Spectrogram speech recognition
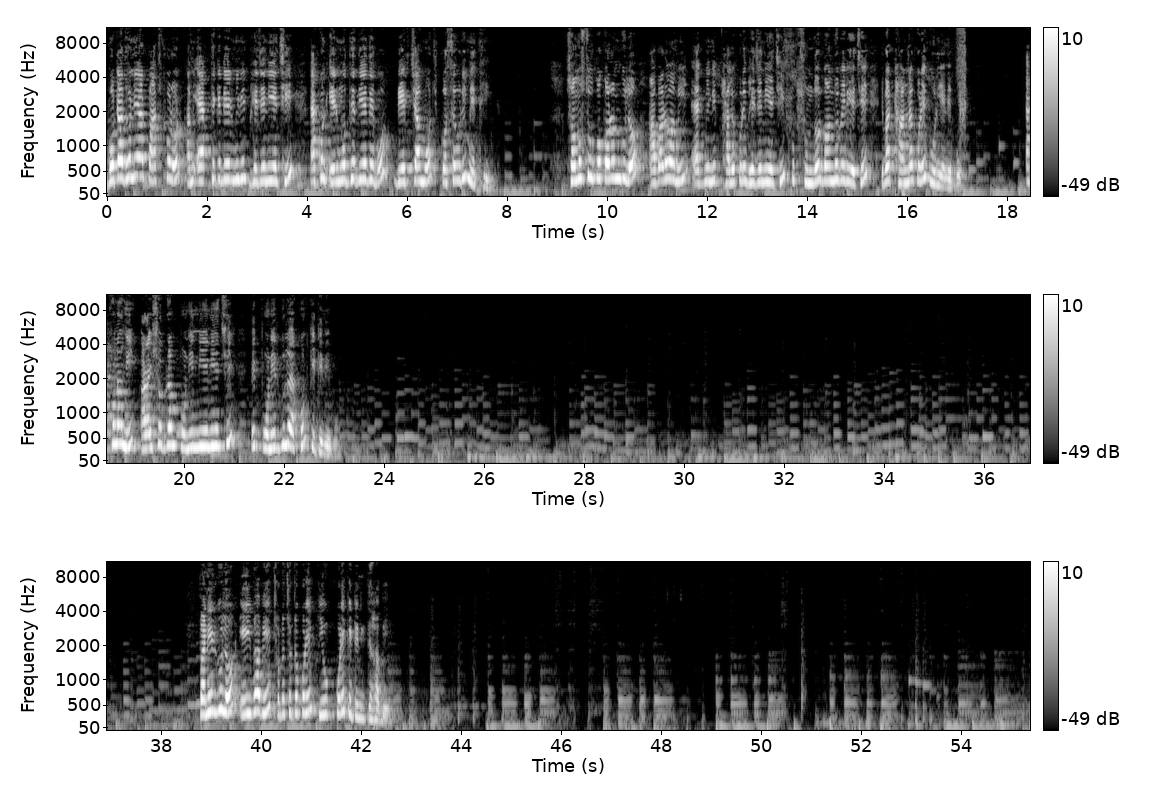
গোটা ধনে আর পাঁচ ফোড়ন আমি এক থেকে দেড় মিনিট ভেজে নিয়েছি। এখন এর মধ্যে দিয়ে দেব দেড় চামচ কসৌরি মেথি। সমস্ত উপকরণগুলো আবারও আমি এক মিনিট ভালো করে ভেজে নিয়েছি। খুব সুন্দর গন্ধ বেরিয়েছে। এবার ঠান্ডা করে গুঁড়িয়ে নেব। এখন আমি আড়াইশো গ্রাম পনির নিয়ে নিয়েছি। এই পনিরগুলো এখন কেটে নেব। পনিরগুলো এইভাবে ছোট ছোট করে কিউব করে কেটে নিতে হবে।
